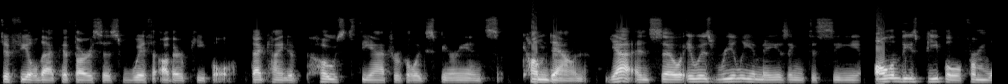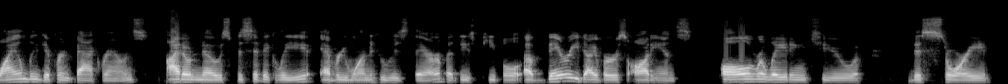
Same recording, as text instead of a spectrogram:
to feel that catharsis with other people, that kind of post theatrical experience come down. Yeah, and so it was really amazing to see all of these people from wildly different backgrounds. I don't know specifically everyone who was there, but these people, a very diverse audience, all relating to this story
